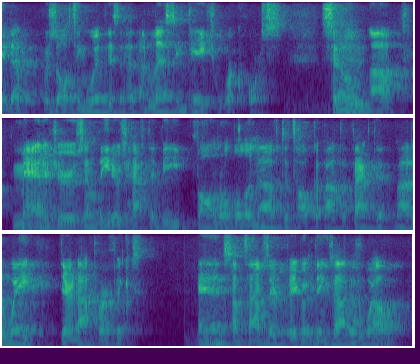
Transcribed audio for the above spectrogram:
end up resulting with is a, a less engaged workforce. So mm uh, managers and leaders have to be vulnerable enough to talk about the fact that, by the way, they're not perfect, and mm sometimes they're figuring things out as well.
